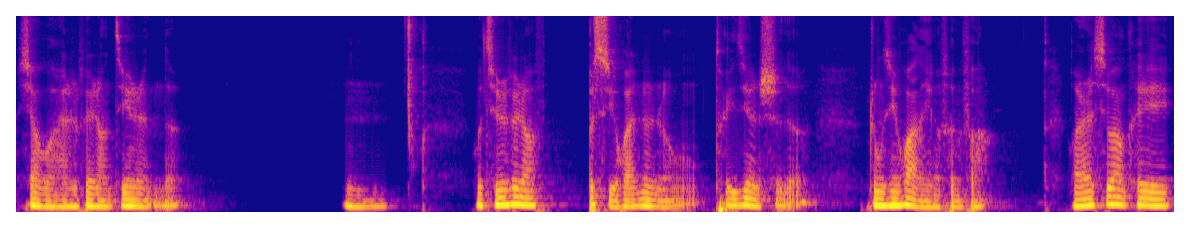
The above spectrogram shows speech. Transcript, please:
效果还是非常惊人的。嗯，我其实非常不喜欢这种推荐式的中心化的一个分发，我还是希望可以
